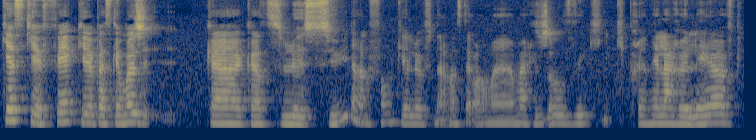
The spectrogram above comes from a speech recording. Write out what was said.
Qu'est-ce qui a fait que, parce que moi, quand, tu l'as su, dans le fond, que là, finalement, c'était vraiment Marie-Josée qui, prenait la relève, puis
